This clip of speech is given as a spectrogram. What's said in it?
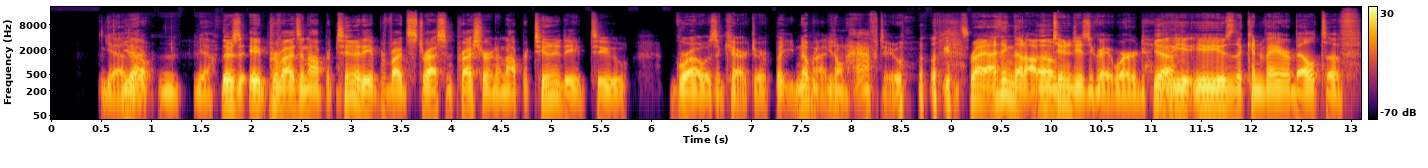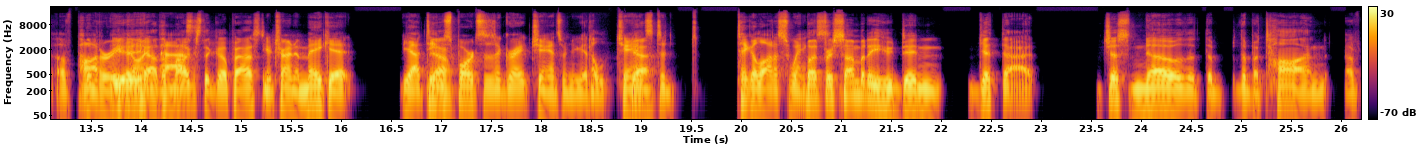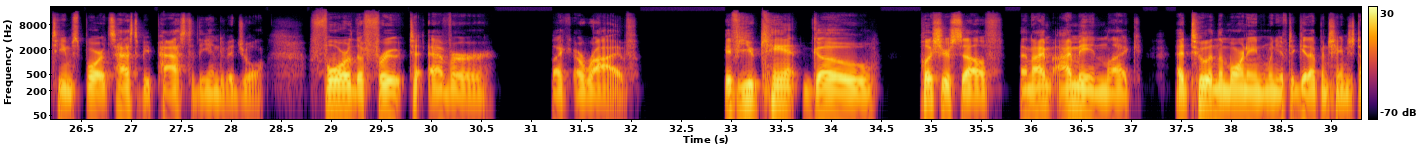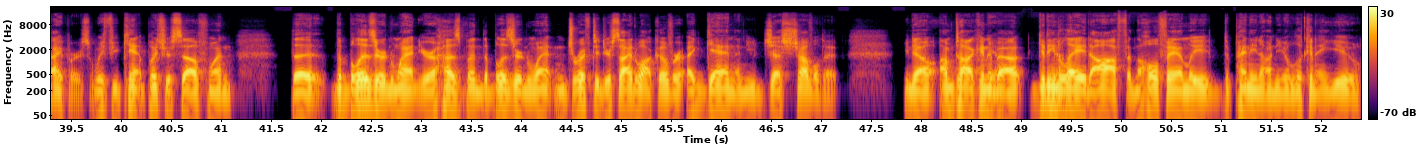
Yeah. You know, mm, yeah. there's it provides an opportunity it provides stress and pressure and an opportunity to grow as a character but you know Right. you don't have to Like, Right. I think that opportunity is a great word. Um, yeah. You, you, use the conveyor belt of, of pottery yeah, going yeah the mugs that go past You're trying to make it. Yeah. Team Yeah. sports is a great chance when you get a chance to take a lot of swings. but for somebody who didn't get that just know that the the baton of team sports has to be passed to the individual for the fruit to ever like arrive if you can't go push yourself and i'm i mean like at two in the morning when you have to get up and change diapers if you can't push yourself when the the blizzard went your husband the blizzard went and drifted your sidewalk over again and you just shoveled it you know i'm talking Yeah. about getting Yeah. laid off and the whole family depending on you looking at you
